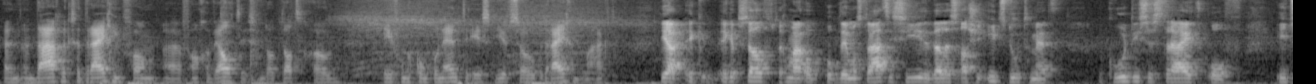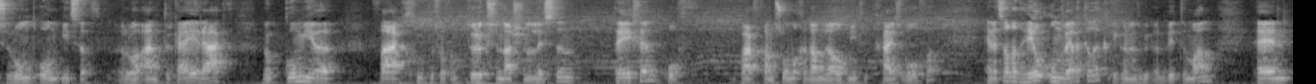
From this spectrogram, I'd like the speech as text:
een, een dagelijkse dreiging van, uh, van geweld is. En dat dat gewoon een van de componenten is die het zo bedreigend maakt. Ja, ik, ik heb zelf, zeg maar, op, op demonstraties zie je wel eens als je iets doet met Koerdische strijd of iets rondom iets dat aan Turkije raakt, dan kom je vaak groepen zo van Turkse nationalisten tegen of waarvan sommigen dan wel of niet grijze wolven. En het is altijd heel onwerkelijk. Ik ben natuurlijk een witte man. En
